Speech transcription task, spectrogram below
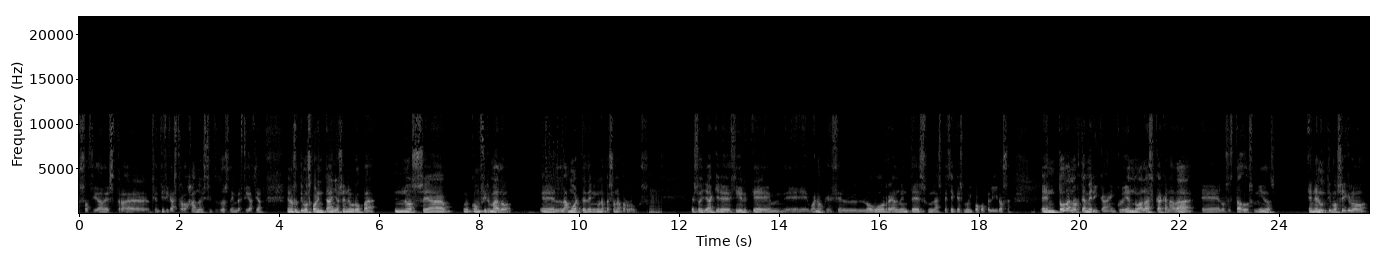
sociedades eh, científicas trabajando, institutos de investigación. En los últimos 40 años en Europa no se ha confirmado eh, la muerte de ninguna persona por lobos. eso ya quiere decir que, eh, bueno, que el lobo realmente es una especie que es muy poco peligrosa. En toda Norteamérica, incluyendo Alaska, Canadá, eh, los Estados Unidos, en el último siglo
